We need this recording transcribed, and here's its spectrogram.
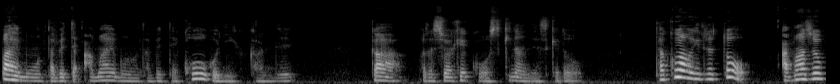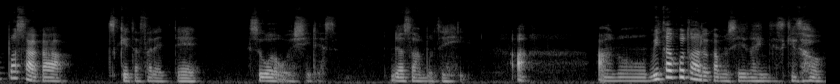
ぱいものを食べて甘いものを食べて交互にいく感じが私は結構好きなんですけどたくあんを入れると甘じょっぱさが付け足されてすごい美味しいです。皆さんもぜひ。ああの見たことあるかもしれないんですけど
